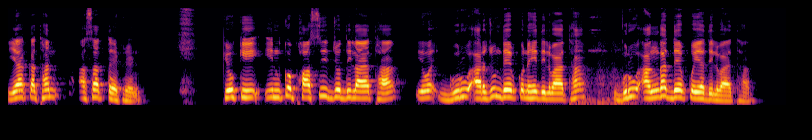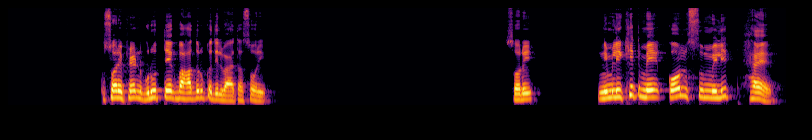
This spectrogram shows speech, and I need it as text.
यह कथन असत्य है फ्रेंड क्योंकि इनको फांसी जो दिलाया था, ये गुरु अर्जुन देव को नहीं दिलवाया था, गुरु अंगद देव को यह दिलवाया था. सॉरी फ्रेंड गुरु तेग बहादुर को दिलवाया था सॉरी सॉरी निम्नलिखित में कौन सुमिलित है?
